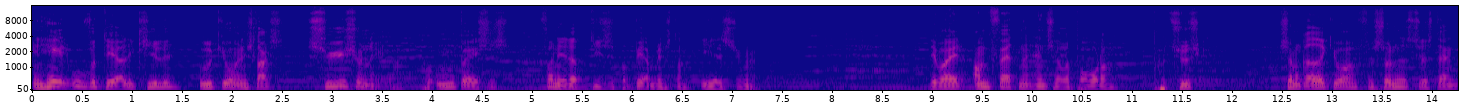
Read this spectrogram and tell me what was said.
En helt uvurderlig kilde udgjorde en slags sygejournaler på ugebasis for netop disse barbermester i Helsingør. Det var et omfattende antal rapporter på tysk, som redegjorde for sundhedstilstand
